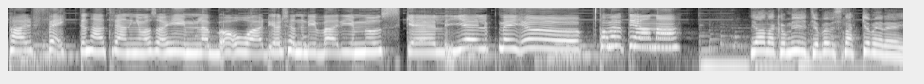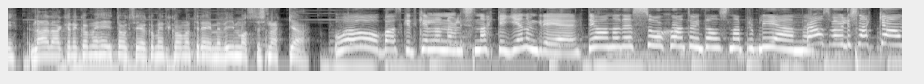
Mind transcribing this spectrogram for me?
Perfekt. Den här träningen var så himla hård. Jag känner det i varje muskel. Hjälp mig upp! Kom upp Diana! Jana, kom hit. Jag behöver snacka med dig. Laila, kan du komma hit också? Jag kommer inte komma till dig, men vi måste snacka. Wow, basketkillarna vill snacka igenom grejer. Diana, det är så skönt att inte ha såna problem. Browns, vad vill du snacka om?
